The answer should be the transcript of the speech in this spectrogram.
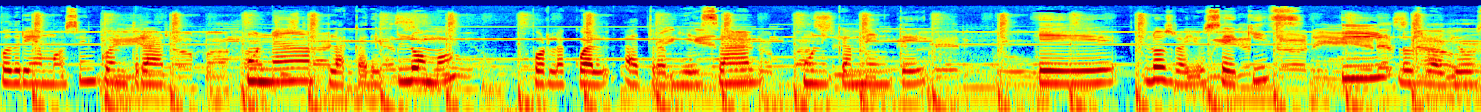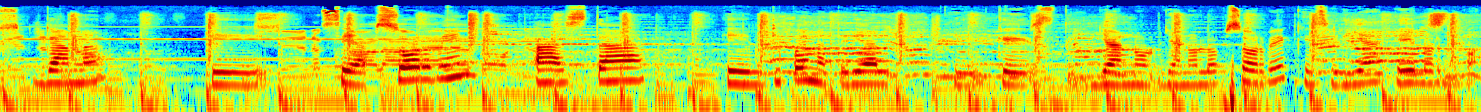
podríamos encontrar una placa de plomo por la cual atraviesan únicamente eh, los rayos X y los rayos gamma eh, se absorben hasta el tipo de material que este, ya, no, ya no lo absorbe, que sería el hormigón.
